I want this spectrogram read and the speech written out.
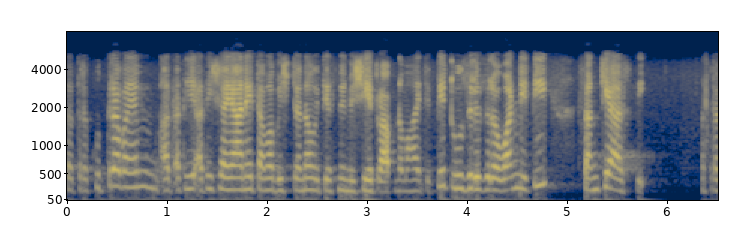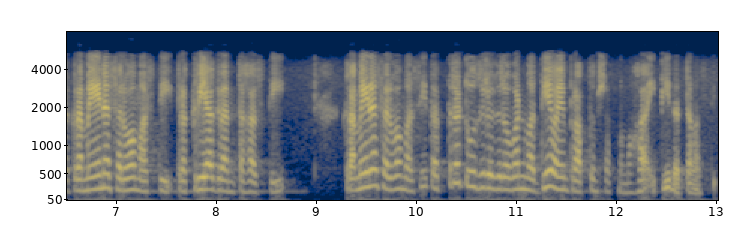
तत्र कुत्र वयम् अति, अतिशयाने तमभिष्टनौ इत्यस्मिन् विषये प्राप्नुमः इत्युक्ते टु ज़ीरो ज़ीरो वन् इति सङ्ख्या अस्ति। अत्र क्रमेण सर्वम् अस्ति, प्रक्रियाग्रन्थः अस्ति। क्रमेण सर्वम् अस्ति, तत्र टु ज़ीरो ज़ीरो वन् मध्ये वयं प्राप्तुं शक्नुमः इति दत्तमस्ति।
